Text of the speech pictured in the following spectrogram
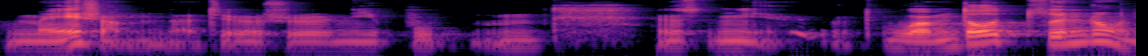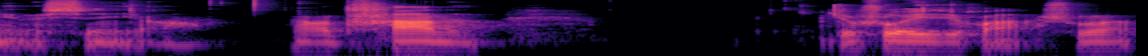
没什么的，就是你不，嗯，你我们都尊重你的信仰。然后他呢，就说一句话，说：“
